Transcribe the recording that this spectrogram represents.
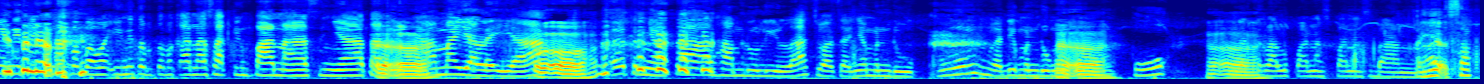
ini Itu lihat. kenapa bawa ini teman-teman karena saking panasnya tadinya mah ya le ya. Oh, oh. Eh, ternyata alhamdulillah cuacanya mendukung, jadi mendung Heeh. empuk, Heeh. nggak terlalu panas-panas banget. Ayo sok.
